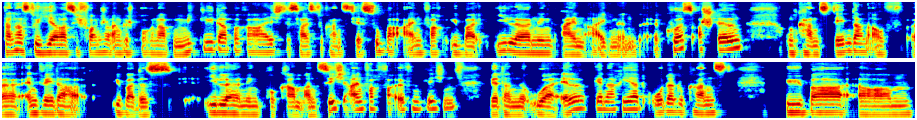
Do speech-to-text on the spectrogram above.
Dann hast du hier, was ich vorhin schon angesprochen habe, einen Mitgliederbereich. Das heißt, du kannst hier super einfach über E-Learning einen eigenen äh, Kurs erstellen und kannst den dann auf äh, entweder über das E-Learning-Programm an sich einfach veröffentlichen, wird dann eine URL generiert oder du kannst über ähm,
